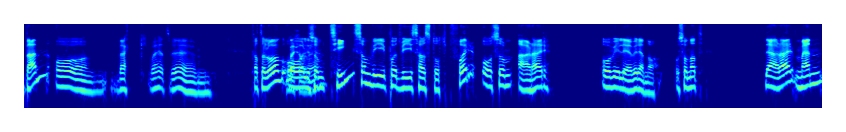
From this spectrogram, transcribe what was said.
band og back Hva heter det? Katalog, og liksom ting som vi på et vis har stått for, og som er der, og vi lever ennå. Og sånn at det er der, men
